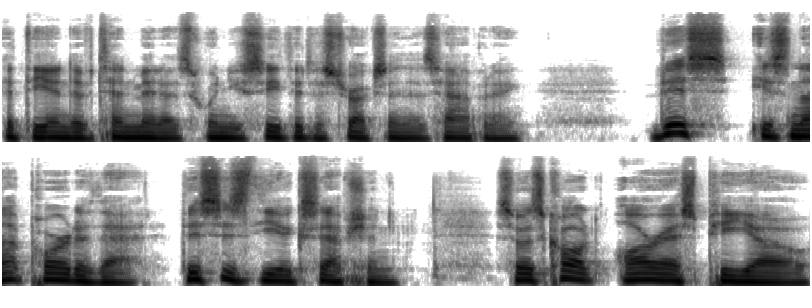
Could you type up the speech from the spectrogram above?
at the end of 10 minutes when you see the destruction that's happening. This is not part of that. This is the exception. So it's called RSPO,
